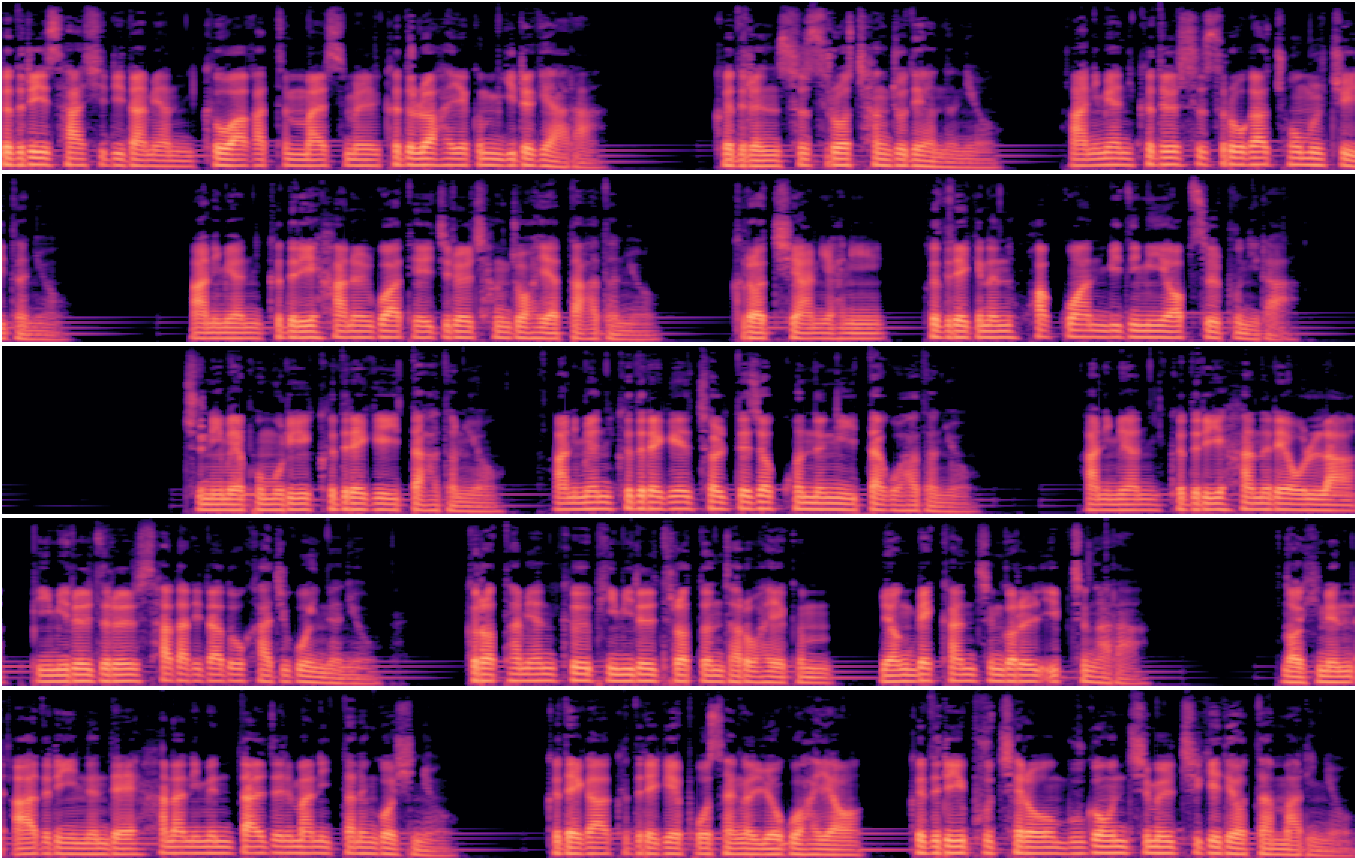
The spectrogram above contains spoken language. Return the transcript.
그들이 사실이라면 그와 같은 말씀을 그들로 하여금 이르게 하라. 그들은 스스로 창조되었느뇨. 아니면 그들 스스로가 조물주이더뇨. 아니면 그들이 하늘과 대지를 창조하였다 하더뇨. 그렇지 아니하니 그들에게는 확고한 믿음이 없을 뿐이라. 주님의 보물이 그들에게 있다 하더뇨. 아니면 그들에게 절대적 권능이 있다고 하더뇨. 아니면 그들이 하늘에 올라 비밀을 들을 사다리라도 가지고 있느뇨. 그렇다면 그 비밀을 들었던 자로 하여금 명백한 증거를 입증하라. 너희는 아들이 있는데 하나님은 딸들만 있다는 것이뇨. 그대가 그들에게 보상을 요구하여 그들이 부채로 무거운 짐을 지게 되었단 말이뇨.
